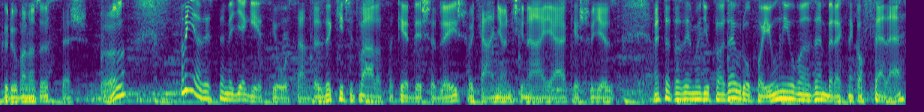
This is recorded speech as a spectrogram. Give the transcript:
körül van az összesből, ami azért nem egy egész jó szám. Ez egy kicsit válasz a kérdésedre is, hogy hányan csinálják, és hogy ez. Mert tehát azért mondjuk az Európai Unióban az embereknek a fele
